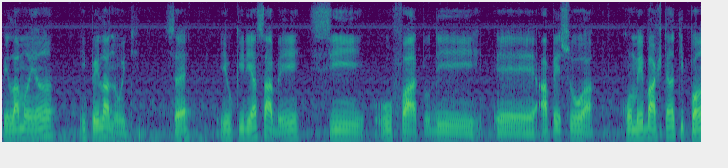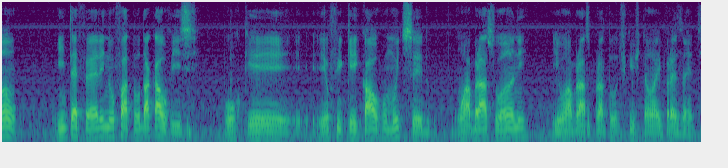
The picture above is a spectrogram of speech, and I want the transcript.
pela manhã e pela noite, certo? Eu queria saber se o fato de é, a pessoa comer bastante pão interfere no fator da calvície, porque eu fiquei calvo muito cedo. Um abraço, Anne, e um abraço para todos que estão aí presentes.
